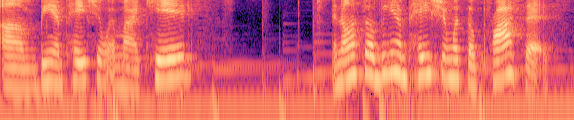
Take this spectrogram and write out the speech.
um, being patient with my kids, and also being patient with the process.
